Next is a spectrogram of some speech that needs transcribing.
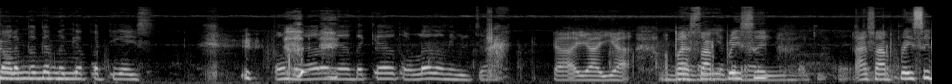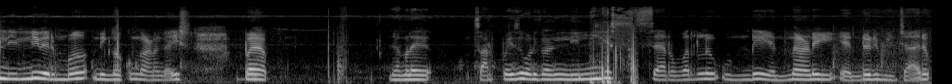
തലക്കൊക്കെ എന്തൊക്കെയാ പറ്റി ഗൈസ്? ഞാൻ എന്തൊക്കെയാ തൊള്ള തോന്നി വിളിച്ച. അപ്പൊ സർപ്രൈസ് ആ സർപ്രൈസ് ലില്ലി വരുമ്പോൾ നിങ്ങൾക്കും കാണാം ഗൈസ് അപ്പം ഞങ്ങൾ സർപ്രൈസ് കൊടുക്കാൻ ലില്ലി സെർവറിൽ ഉണ്ട് എന്നാണ് എന്റെ ഒരു വിചാരം.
